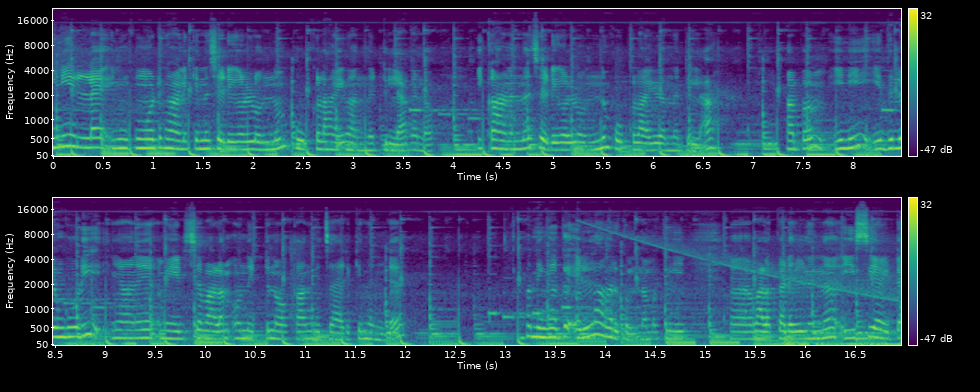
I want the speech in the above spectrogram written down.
ഇനിയുള്ള ഇങ്ങോട്ട് കാണിക്കുന്ന ചെടികളിലൊന്നും പൂക്കളായി വന്നിട്ടില്ല കണ്ടോ? ഈ കാണുന്ന ചെടികളിലൊന്നും പൂക്കളായി വന്നിട്ടില്ല. അപ്പം ഇനി ഇതിലും കൂടി ഞാൻ മേടിച്ച വളം ഒന്ന് ഇട്ട് നോക്കാമെന്ന് വിചാരിക്കുന്നുണ്ട്. അപ്പം നിങ്ങൾക്ക് എല്ലാവർക്കും നമുക്ക് ഈ വളക്കടയിൽ നിന്ന് ഈസി ആയിട്ട്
